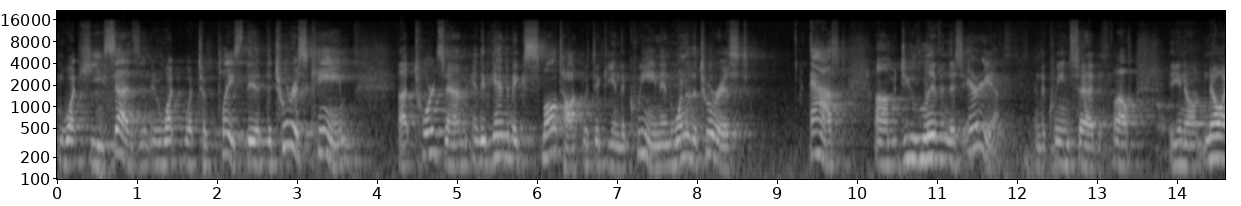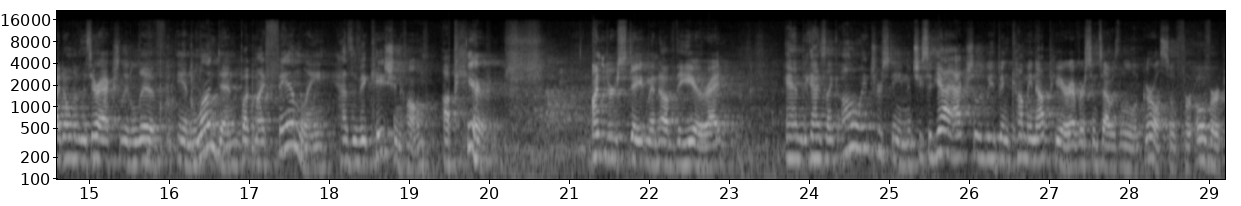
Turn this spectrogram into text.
what he says and, and what, what took place. The, the tourists came uh, towards them and they began to make small talk with Dickie and the Queen. And one of the tourists asked, um, Do you live in this area? And the Queen said, Well, you know, no, I don't live in this area. I actually live in London, but my family has a vacation home up here. Understatement of the year, right? And the guy's like, oh, interesting. And she said, yeah, actually, we've been coming up here ever since I was a little girl, so for over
